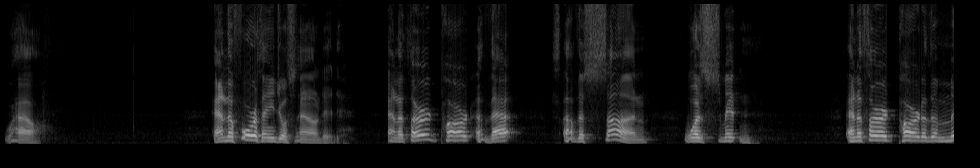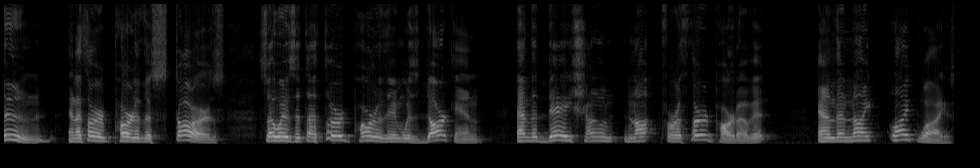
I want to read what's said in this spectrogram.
Wow. And the fourth angel sounded, and the third part of that of the sun was smitten, and a third part of the moon, and a third part of the stars, so as that the third part of them was darkened, and the day shone not for a third part of it, and the night likewise.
